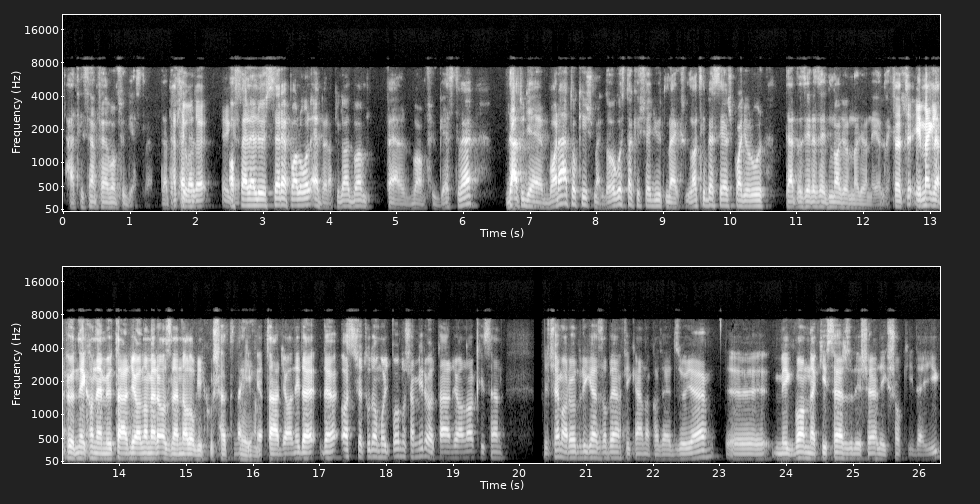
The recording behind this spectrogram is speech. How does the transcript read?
Hát hiszen fel van függesztve. Tehát hát a, felel, jó, de, igen. a felelős szerep alól ebben a pillanatban fel van függesztve. De hát ugye barátok is, meg dolgoztak is együtt, meg Laci beszél spanyolul, tehát azért ez egy nagyon-nagyon érdekes. Tehát én meglepődnék, ha nem ő tárgyalna, mert az lenne logikus, hát neki kell tárgyalni, de, de azt se tudom, hogy pontosan miről tárgyalnak, hiszen Csema Rodriguez a Benficának az edzője, még van neki szerződése elég sok ideig,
